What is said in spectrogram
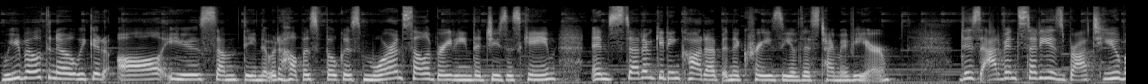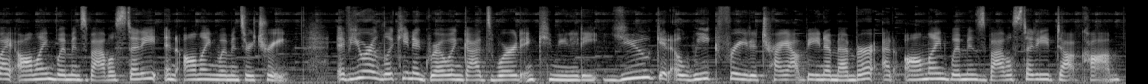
We both know we could all use something that would help us focus more on celebrating that Jesus came instead of getting caught up in the crazy of this time of year. This Advent study is brought to you by Online Women's Bible Study and Online Women's Retreat. If you are looking to grow in God's Word and community, you get a week free to try out being a member at onlinewomen'sbiblestudy.com.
